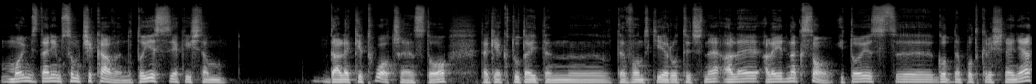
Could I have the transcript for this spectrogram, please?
moim zdaniem są ciekawe. No to jest jakieś tam dalekie tło często, tak jak tutaj ten, te wątki erotyczne, ale, ale jednak są i to jest e, godne podkreślenia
